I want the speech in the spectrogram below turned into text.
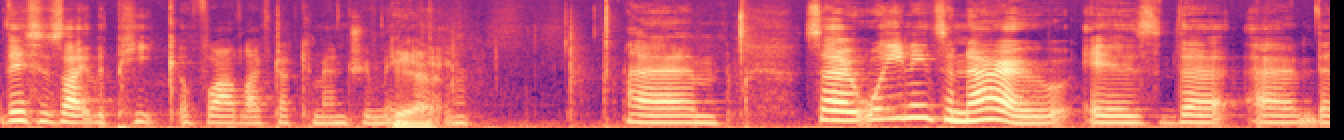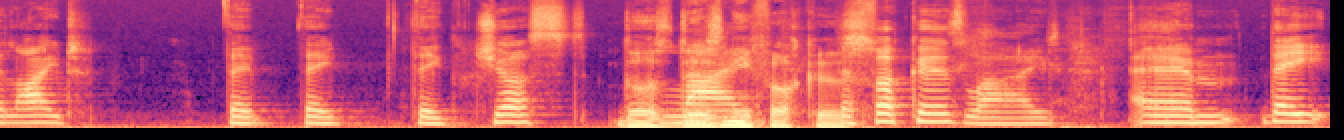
this is like the peak of wildlife documentary Yeah. making. Um, so what you need to know is that um, they lied. They they they just Those lied. Disney fuckers. The fuckers. lied. Um, they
